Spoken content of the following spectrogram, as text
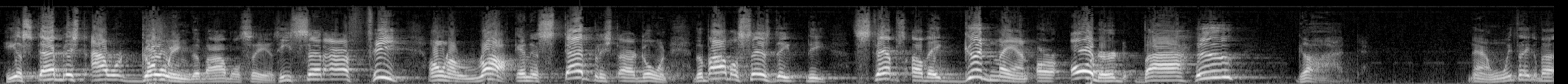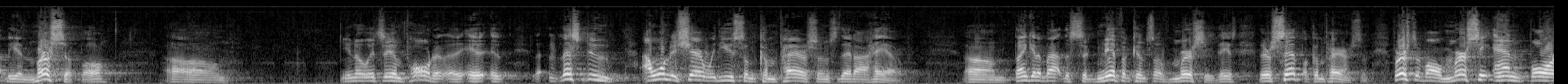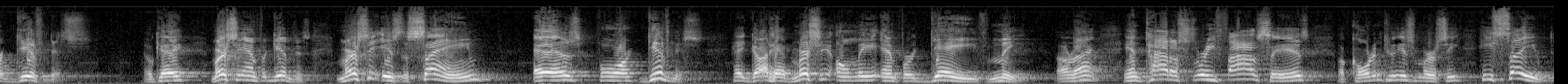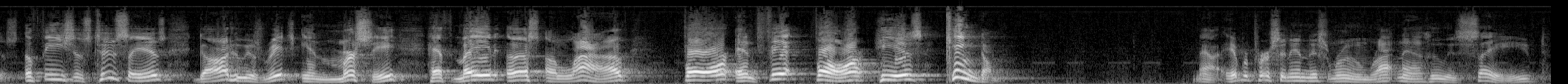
he established our going, the Bible says. He set our feet on a rock and established our going. The Bible says the, the steps of a good man are ordered by who? God. Now, when we think about being merciful, um, you know, it's important. Uh, it, it, let's do, I want to share with you some comparisons that I have. Um, thinking about the significance of mercy. There's, there's simple comparison. First of all, mercy and forgiveness. Okay? Mercy and forgiveness. Mercy is the same as forgiveness. Hey, God had mercy on me and forgave me. All right? In Titus 3 5 says, according to his mercy, he saved us. Ephesians 2 says, God, who is rich in mercy, hath made us alive for and fit for his kingdom. Now, every person in this room right now who is saved,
